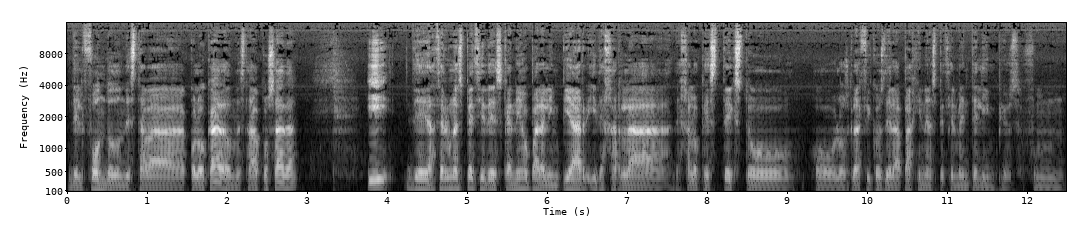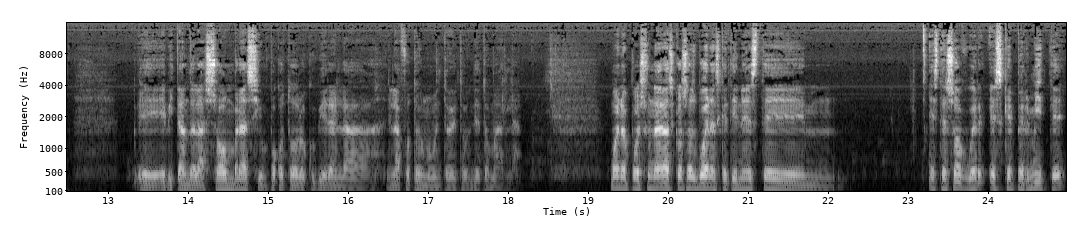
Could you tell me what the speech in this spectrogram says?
del fondo donde estaba colocada, donde estaba posada, y de hacer una especie de escaneo para limpiar y dejarla, dejar lo que es texto o los gráficos de la página especialmente limpios. Eh, evitando las sombras y un poco todo lo que hubiera en la, en la foto en el momento de, tomarla. Bueno, pues una de las cosas buenas que tiene este, este software es que permite,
